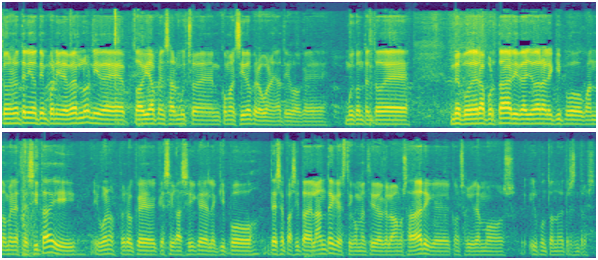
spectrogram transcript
no he tenido tiempo ni de verlo ni de todavía pensar mucho en cómo han sido, pero bueno, ya te digo que muy contento de, de poder aportar y de ayudar al equipo cuando me necesita y, bueno, espero que, siga así, que el equipo dé ese pasito adelante, que estoy convencido de que lo vamos a dar y que conseguiremos ir puntuando de tres en tres.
